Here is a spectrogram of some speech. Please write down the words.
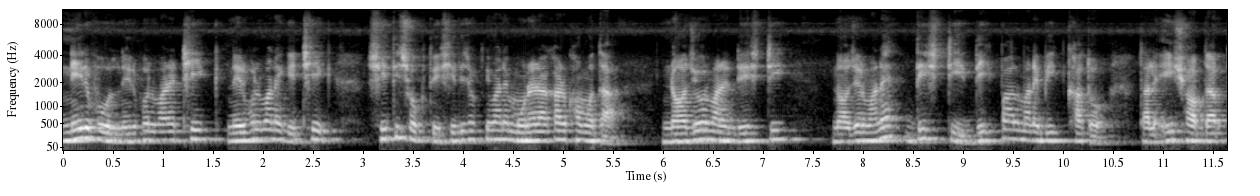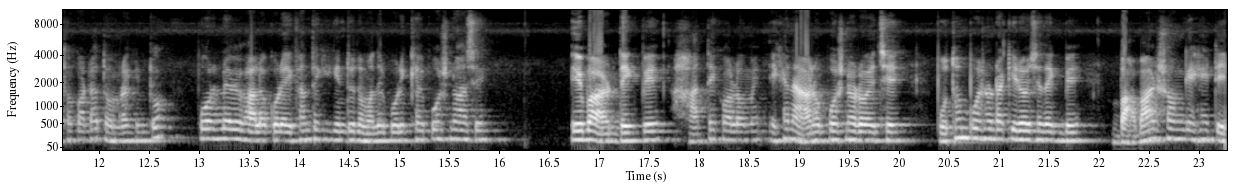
নির্ভুল। নির্ভুল মানে ঠিক। নির্ভুল মানে কি? ঠিক। স্মৃতিশক্তি। স্মৃতিশক্তি মানে মনে রাখার ক্ষমতা। নজর মানে দৃষ্টি। নজর মানে দৃষ্টি। দিকপাল মানে বিখ্যাত। তাহলে এই শব্দার্থ কটা তোমরা কিন্তু পড়ে নেবে ভালো করে। এখান থেকে কিন্তু তোমাদের পরীক্ষায় প্রশ্ন আসে। এবার দেখবে হাতে কলমে এখানে আরও প্রশ্ন রয়েছে। প্রথম প্রশ্নটা কি রয়েছে দেখবে? বাবার সঙ্গে হেঁটে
